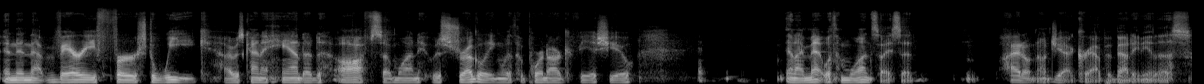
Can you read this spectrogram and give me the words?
and then that very first week, I was kind of handed off someone who was struggling with a pornography issue. And I met with him once. I said, I don't know jack crap about any of this.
